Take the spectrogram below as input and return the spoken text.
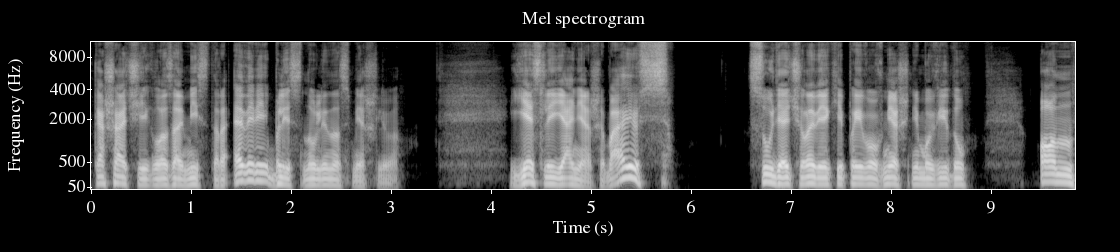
Кошачьи глаза мистера Эвери блеснули насмешливо. Если я не ошибаюсь, судя о человеке по его внешнему виду, он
